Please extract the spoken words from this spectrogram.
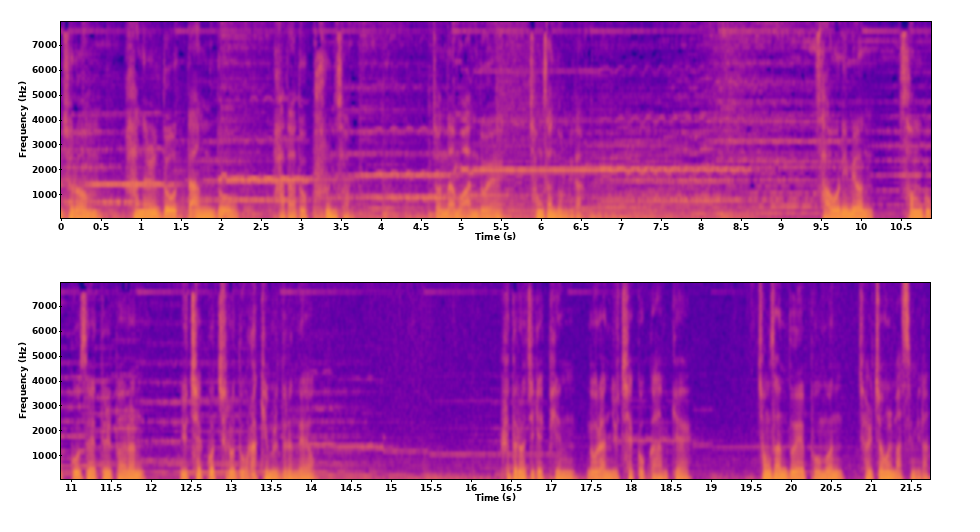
이름처럼 하늘도 땅도 바다도 푸른 섬. 전남 완도의 청산도입니다. 4월이면 섬 곳곳의 들판은 유채꽃으로 노랗게 물드는데요. 흐드러지게 핀 노란 유채꽃과 함께 청산도의 봄은 절정을 맞습니다.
